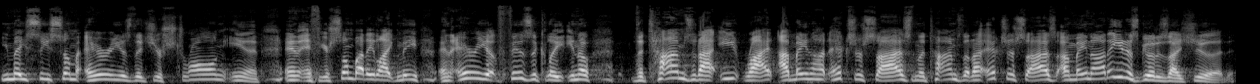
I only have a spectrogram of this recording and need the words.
you may see some areas that you're strong in. And if you're somebody like me, an area physically, you know, the times that I eat right, I may not exercise, and the times that I exercise, I may not eat as good as I should.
